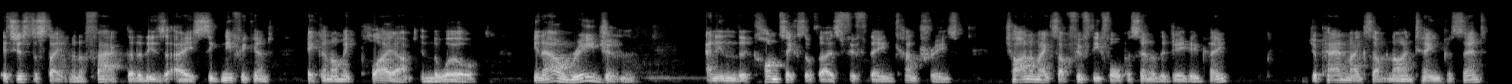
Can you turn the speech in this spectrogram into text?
It's just a statement of fact that it is a significant economic player in the world. In our region, and in the context of those 15 countries, China makes up 54% of the GDP. Japan makes up 19%.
